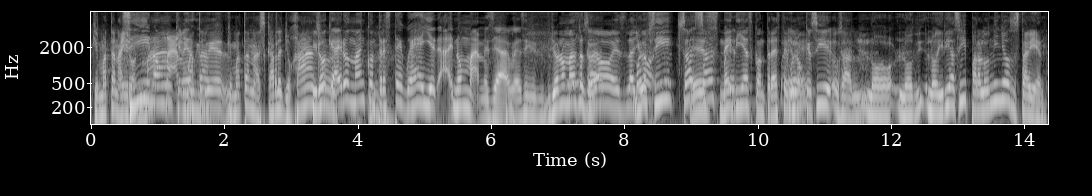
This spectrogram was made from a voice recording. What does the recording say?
que matan a Iron Sí, no Man, que, mames, matan, güey. que matan a Scarlett Johansson. Y luego que Iron Man contra este güey. Ay, no mames ya, güey. yo nomás O lo que sea, veo es la bueno, UFC. ¿sabes- es sabes? Nate Eh, Díaz contra este güey. lo que sí, o sea, lo, lo diría así, para los niños está bien.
